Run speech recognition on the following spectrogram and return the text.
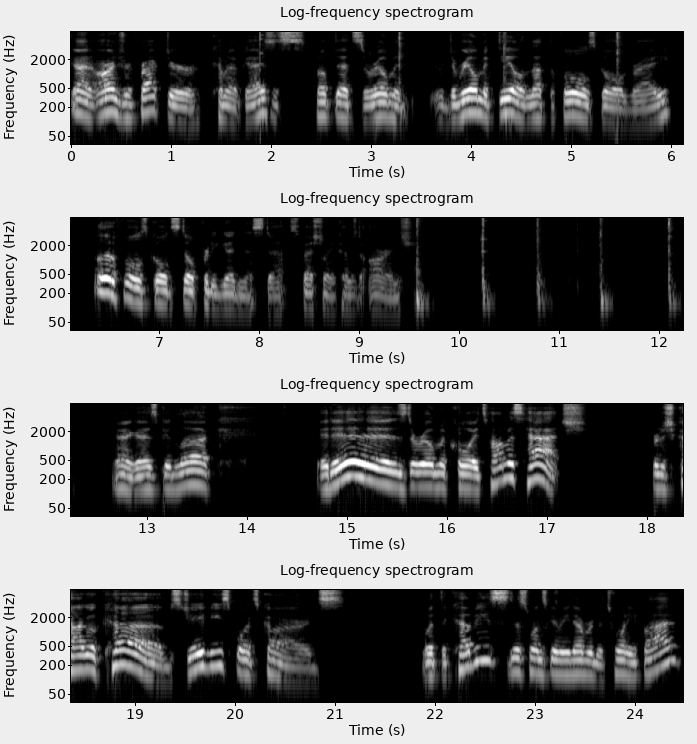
Got an orange refractor coming up, guys. Let's hope that's the real the real McDeal, and not the Fool's Gold variety. Although Fool's Gold's still pretty good in this stuff, especially when it comes to orange. Alright, guys, good luck. It is the real McCoy. Thomas Hatch for the Chicago Cubs. JV Sports Cards. With the Cubbies, this one's going to be numbered to 25.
